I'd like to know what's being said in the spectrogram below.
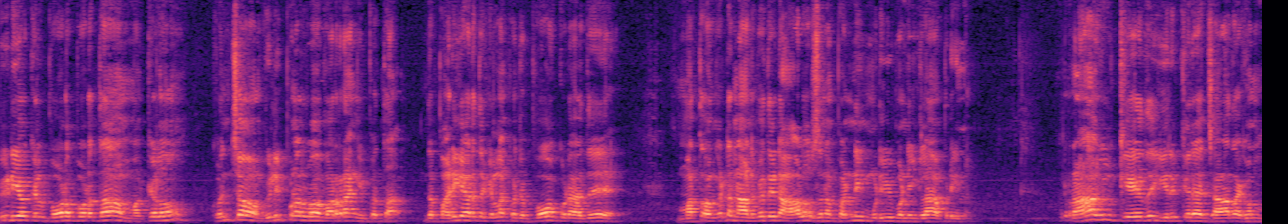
வீடியோக்கள் போட போட தான் மக்களும் கொஞ்சம் விழிப்புணர்வாக வர்றாங்க இப்போ தான் இந்த பரிகாரத்துக்கெல்லாம் கொஞ்சம் போகக்கூடாது. மற்றவங்ககிட்ட நாலு பேர்த்துக்கிட்ட ஆலோசனை பண்ணி முடிவு பண்ணிக்கலாம் அப்படின்னு. ராகு கேது இருக்கிற ஜாதகம்.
